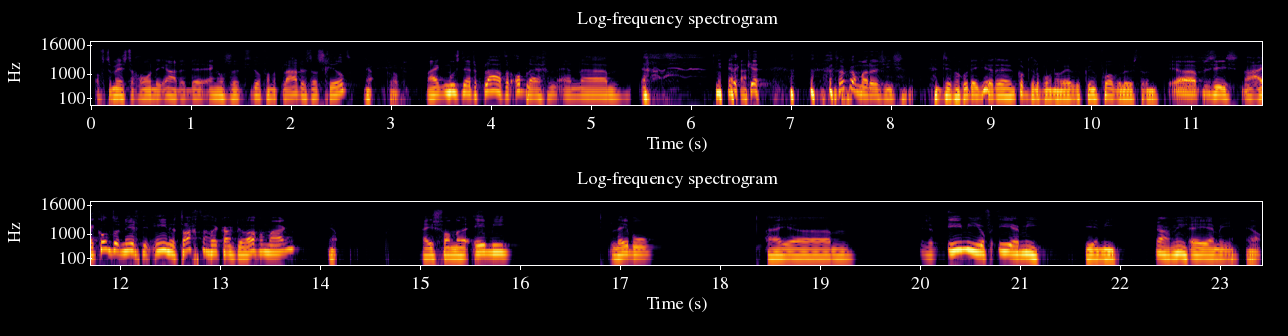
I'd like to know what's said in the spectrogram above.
Of tenminste gewoon de, ja, de, de Engelse titel van de plaat, dus dat scheelt. Ja, klopt. Maar ik moest net de plaat erop leggen en... ehm ik, eh, dat is ook allemaal Russisch. Het is maar goed dat je er een koptelefoon op hebt, dan kun je hem voorbeluisteren. Ja, precies. Nou, hij komt uit 1981, daar kan ik er wel van maken. Ja. Hij is van eh EMI, label. Hij, ehm Is het EMI of EMI? EMI. Ja, niet. EMI, Ja.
